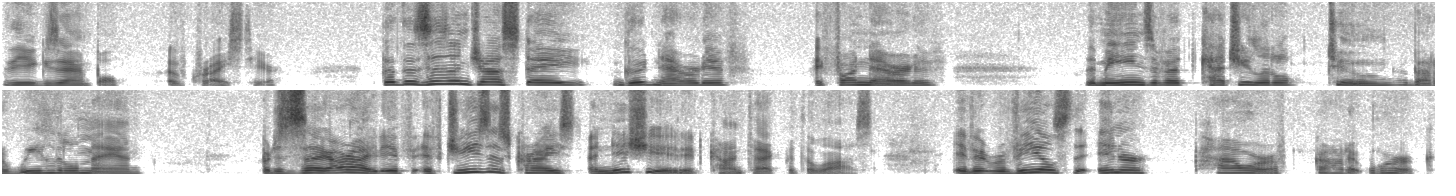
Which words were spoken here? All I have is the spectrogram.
the example of Christ here. That this isn't just a good narrative, a fun narrative, the means of a catchy little tune about a wee little man, but to say, all right, if, if Jesus Christ initiated contact with the lost, if it reveals the inner power of God at work,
